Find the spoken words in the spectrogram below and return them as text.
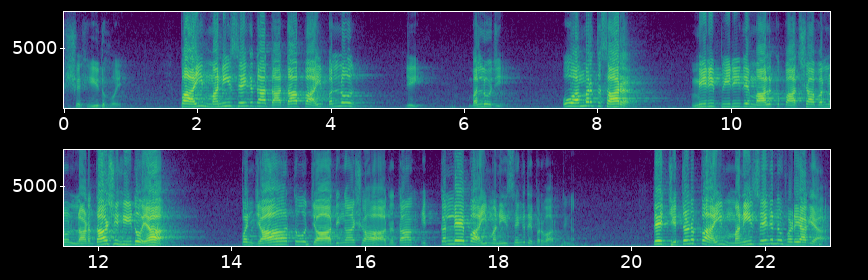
ਸ਼ਹੀਦ ਹੋਏ। ਭਾਈ ਮਨੀ ਸਿੰਘ ਦਾ ਦਾਦਾ ਭਾਈ ਬੱਲੋ ਜੀ ਬੱਲੂ ਜੀ। ਉਹ ਅੰਮ੍ਰਿਤਸਰ, ਮੀਰੀ ਪੀਰੀ ਦੇ ਮਾਲਕ ਪਾਤਸ਼ਾਹ ਵੱਲੋਂ ਲੜਦਾ ਸ਼ਹੀਦ ਹੋਇਆ। 50 ਤੋਂ ਜ਼ਿਆਦੀਆਂ ਸ਼ਹਾਦਤਾਂ ਇਕੱਲੇ ਭਾਈ ਮਨੀ ਸਿੰਘ ਦੇ ਪਰਿਵਾਰ ਦੀਆਂ। ਤੇ ਜਿੱਦਣ ਭਾਈ ਮਨੀ ਸਿੰਘ ਨੂੰ ਫੜਿਆ ਗਿਆ,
